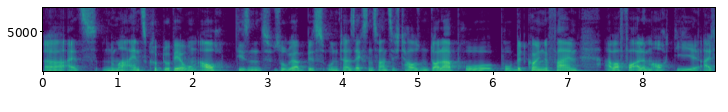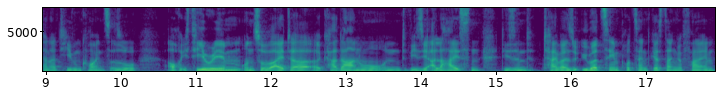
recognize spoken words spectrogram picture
äh, als Nummer 1 Kryptowährung auch. Die sind sogar bis unter 26.000 Dollar pro, pro Bitcoin gefallen, aber vor allem auch die alternativen Coins. Also auch Ethereum und so weiter, äh, Cardano und wie sie alle heißen, die sind teilweise über 10% gestern gefallen.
